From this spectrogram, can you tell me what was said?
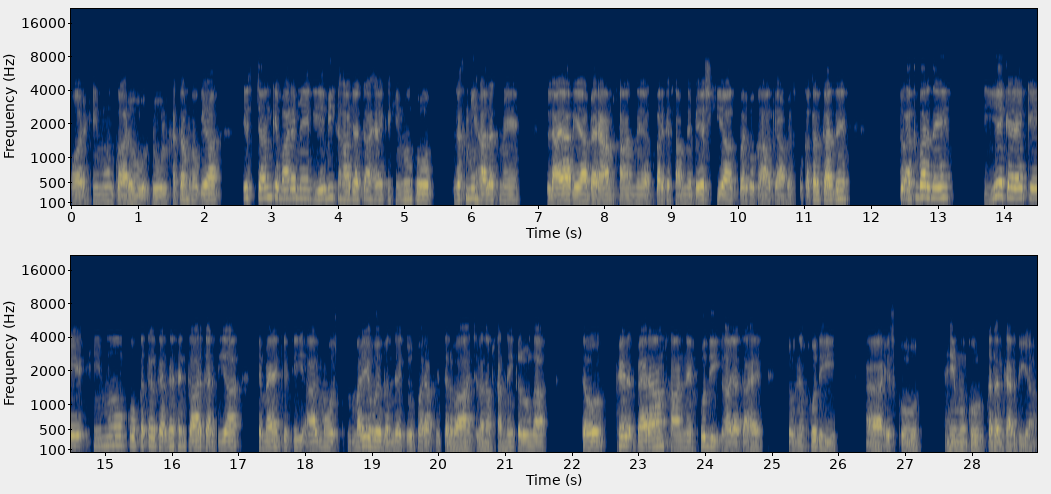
और हिमू का रू, रूल ख़त्म हो गया। इस जंग के बारे में ये भी कहा जाता है कि हिमू को जख्मी हालत में लाया गया बहराम खान ने अकबर के सामने पेश किया अकबर को कहा कि आप इसको कत्ल कर दें। तो अकबर ने ये कहे कि हिमू को कत्ल करने से इनकार कर दिया। कि मैं किसी आलमोस्ट मरे हुए बंदे के ऊपर अपनी तलवार चलाना पसंद नहीं करूँगा। तो फिर बैराम खान ने खुद ही कहा जाता है कि उन्हें खुद ही इसको, हेमू को कत्ल कर दिया।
